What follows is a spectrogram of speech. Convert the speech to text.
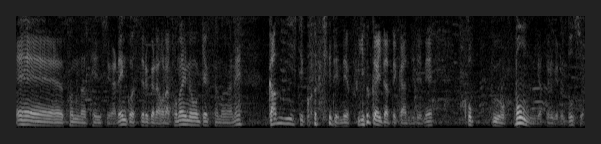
えー、そんな店主が連呼してるからほら隣のお客様がねガン見してこっちでね不愉快だって感じでねコップをボンやってるけどどうしよ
